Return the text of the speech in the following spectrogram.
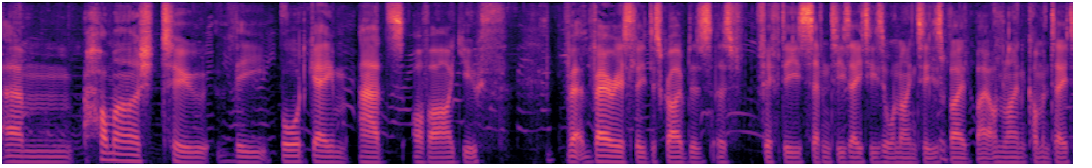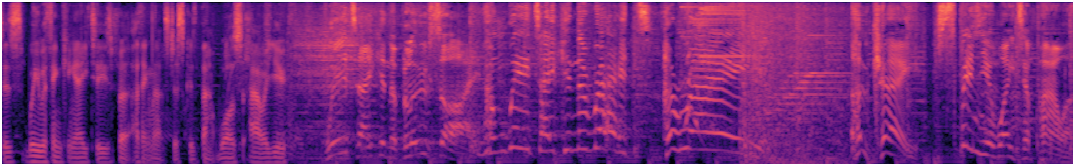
um, homage to the board game ads of our youth, va- variously described as, as 50s, 70s, 80s, or 90s by, by online commentators. We were thinking 80s, but I think that's just because that was our youth. We're taking the blue side. And we're taking the red. Hooray! Okay, spin your way to power.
